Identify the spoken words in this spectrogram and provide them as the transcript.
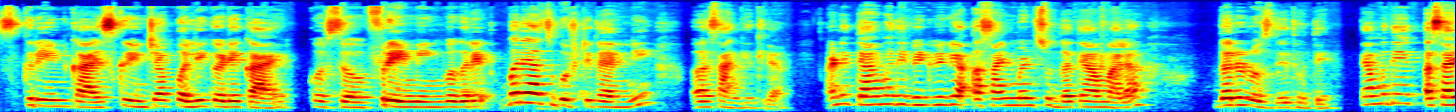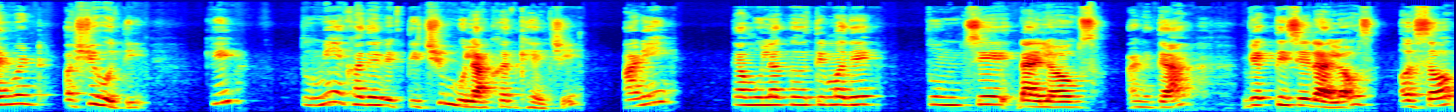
स्क्रीन काय स्क्रीनच्या पलीकडे काय कसं फ्रेमिंग वगैरे बऱ्याच गोष्टी त्यांनी सांगितल्या. आणि त्यामध्ये वेगवेगळ्या असाइनमेंटसुद्धा ते आम्हाला दररोज देत होते. त्यामध्ये एक असाइनमेंट अशी होती की तुम्ही एखाद्या व्यक्तीची मुलाखत घ्यायची आणि त्या मुलाखतीमध्ये तुमचे डायलॉग्स आणि त्या व्यक्तीचे डायलॉग्स असं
